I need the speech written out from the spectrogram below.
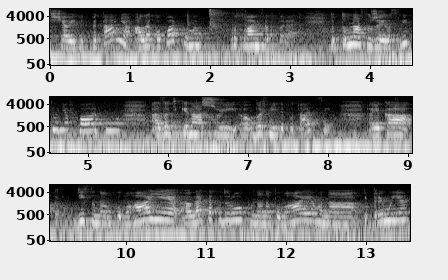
ще йдуть питання, але по парку ми просуваємося вперед. Тобто, в нас вже є освітлення в парку а завдяки нашій обласній депутації, яка дійсно нам допомагає. Леся Федорук, вона нам допомагає, вона підтримує.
